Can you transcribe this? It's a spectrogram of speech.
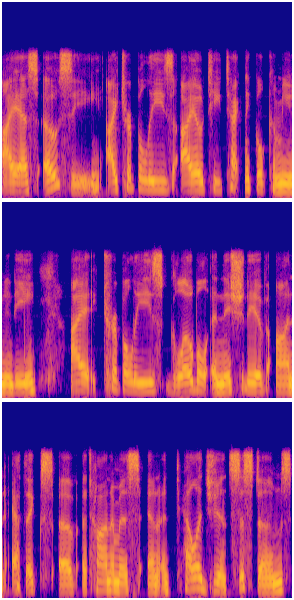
ISOC, IEEE's IoT Technical Community, IEEE's Global Initiative on Ethics of Autonomous and Intelligent Systems,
